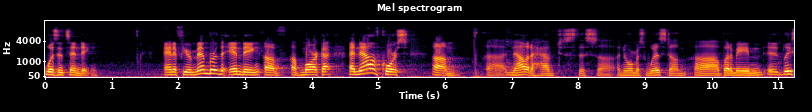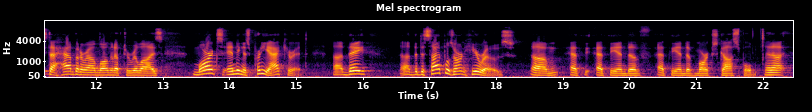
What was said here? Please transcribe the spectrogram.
was its ending. And if you remember the ending of, of Mark, and now, of course, um, uh, now that I have just this uh, enormous wisdom, uh, but I mean, at least I have been around long enough to realize Mark's ending is pretty accurate. Uh, they, uh, the disciples aren't heroes um, at the at the end of at the end of Mark's gospel, and I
